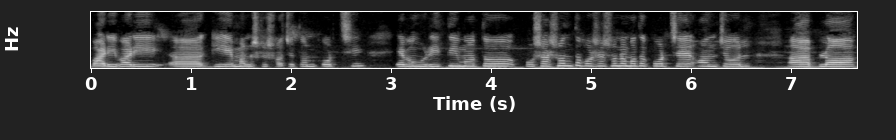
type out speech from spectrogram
বাড়ি বাড়ি গিয়ে মানুষকে সচেতন করছি এবং রীতিমতো প্রশাসন তো প্রশাসনের মতো করছে, অঞ্চল ব্লক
